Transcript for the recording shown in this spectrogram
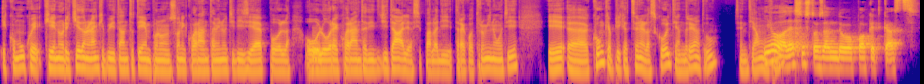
e comunque che non richiedono neanche più di tanto tempo, non sono i 40 minuti di Easy Apple o mm. l'ora e 40 di Digitalia, si parla di 3-4 minuti e con che applicazione l'ascolti Andrea tu? Sentiamo Io adesso sto usando Pocket Casts,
